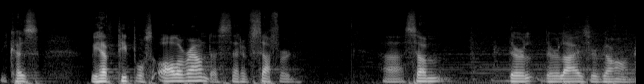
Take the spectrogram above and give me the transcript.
because we have people all around us that have suffered. Uh, some, their, their lives are gone.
